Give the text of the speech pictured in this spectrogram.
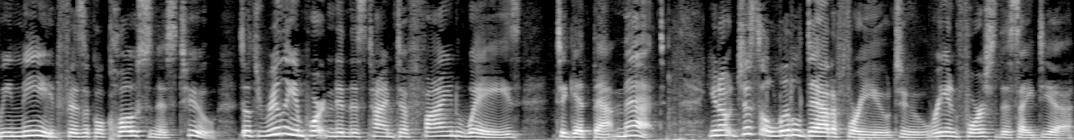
We need physical closeness too. So it's really important in this time to find ways to get that met. You know, just a little data for you to reinforce this idea.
